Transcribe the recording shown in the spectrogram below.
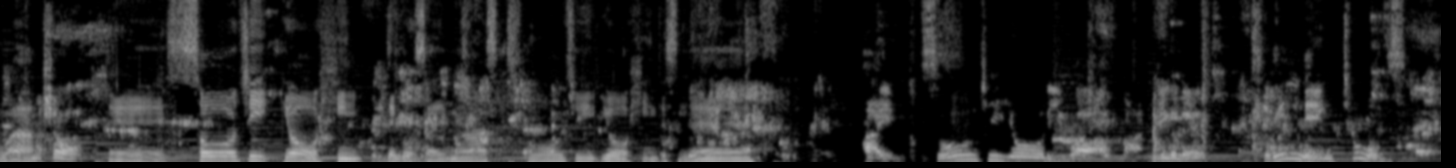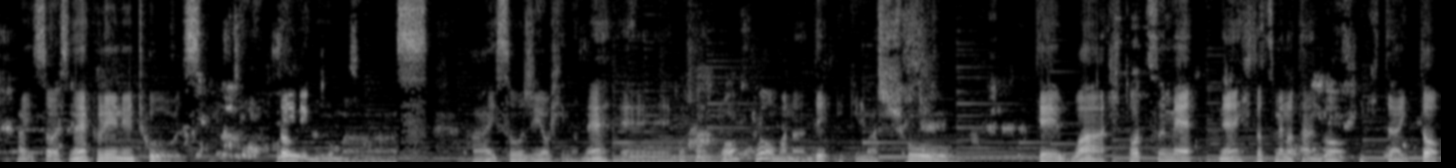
語はま、しょう。えー掃除用品でございます。掃除用品ですね。はい。掃除よりは、まあ、英語で、cleaning tools。はい、そうですね。cleaning tools ます。はい、掃除用品のね、えー、5単語を学んでいきましょう。では、一つ目、ね、一つ目の単語いきたいと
